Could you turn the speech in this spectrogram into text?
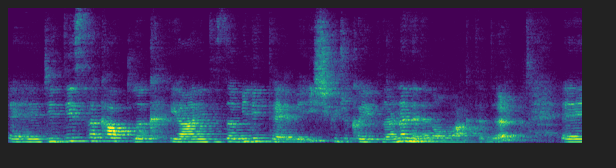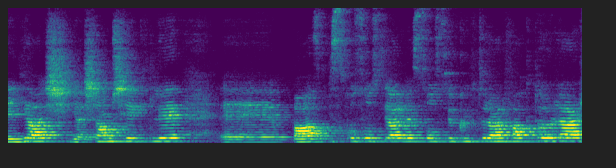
Ee, ciddi sakatlık yani dizabilite ve iş gücü kayıplarına neden olmaktadır. Ee, yaş, yaşam şekli, e, bazı psikososyal ve sosyokültürel faktörler,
